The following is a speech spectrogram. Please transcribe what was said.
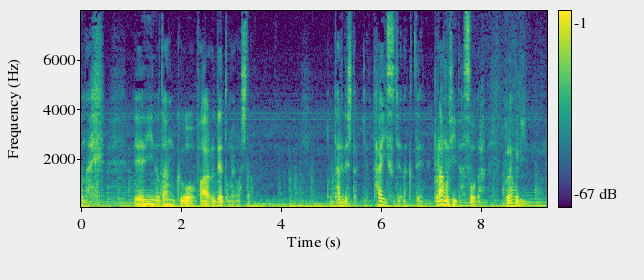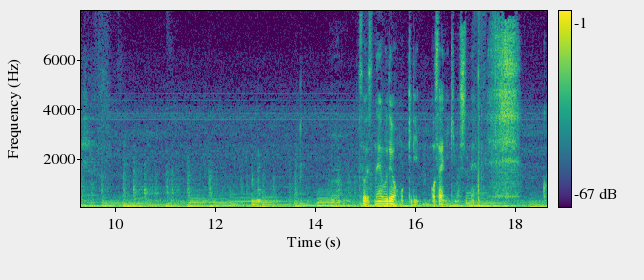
危ない。AD のダンクをファールで止めました。これ誰でしたっけ？タイスじゃなくてプラムリーだ。そうだ。プラムリー。そうですね。腕を思いっきり押さえに行きましたね。こ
